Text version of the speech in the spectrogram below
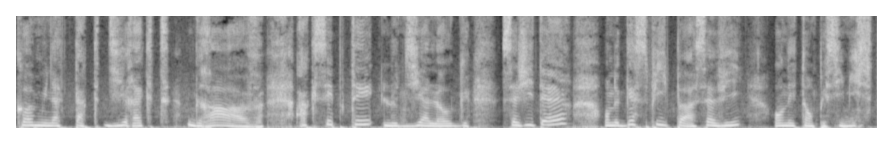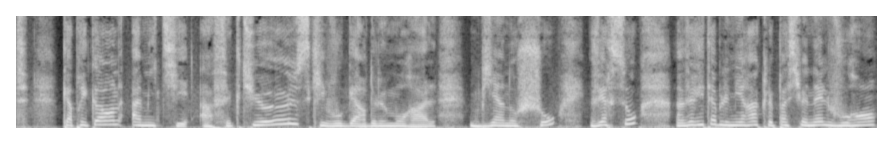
comme une attaque directe, grave. Acceptez le dialogue. Sagittaire, on ne gaspille pas sa vie en étant pessimiste. Capricorne, amitié affectueuse qui vous garde le moral bien au chaud. Verseau, un véritable miracle passionnel vous rend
